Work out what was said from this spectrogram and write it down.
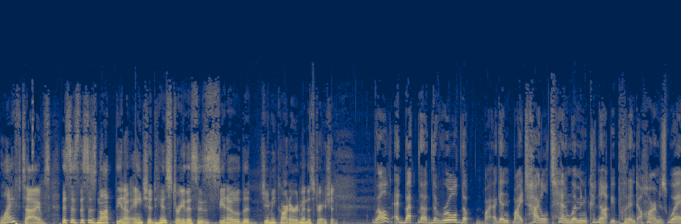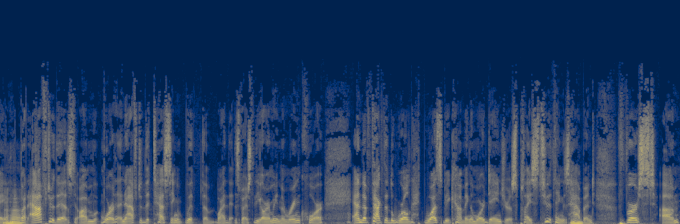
lifetimes. This is this is not you know ancient history. This is you know the Jimmy Carter administration. Well, but the, the rule, the, again, by Title X, women could not be put into harm's way. Uh-huh. But after this, um, more and after the testing with the, by the, especially the Army and the Marine Corps, and the fact that the world was becoming a more dangerous place, two things mm-hmm. happened. First, um,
